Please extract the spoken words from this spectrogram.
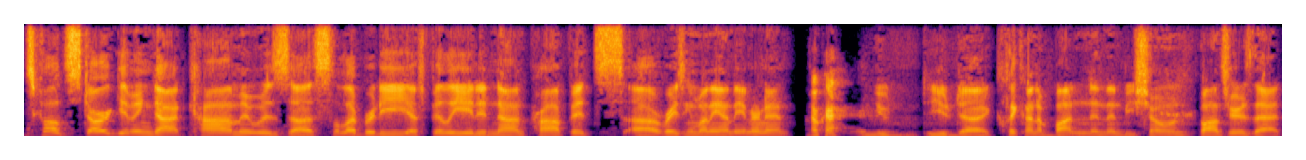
It's called stargiving.com. It was uh, celebrity affiliated nonprofits uh, raising money on the internet. Okay. You'd, you'd uh, click on a button and then be shown sponsors that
